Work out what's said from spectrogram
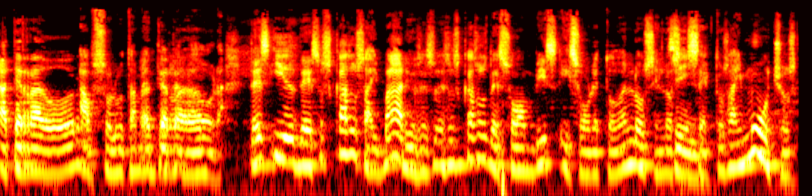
aterrador. absolutamente Aterrador. aterradora. Entonces, y de esos casos hay varios, esos, esos casos de zombies y sobre todo en los, en los Sí. insectos hay muchos.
